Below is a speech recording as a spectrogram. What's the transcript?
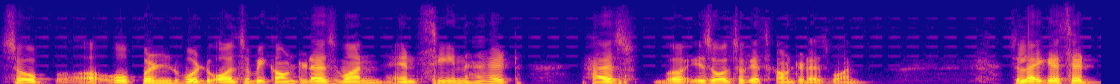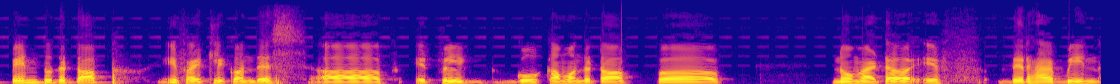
So uh, opened would also be counted as one and seen had has uh, is also gets counted as one. So like I said, pin to the top. If I click on this, uh, it will go come on the top. Uh, no matter if there have been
